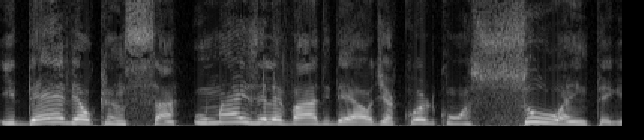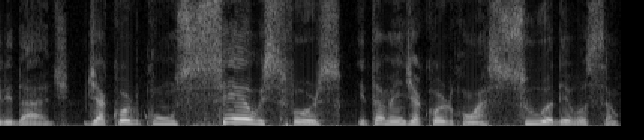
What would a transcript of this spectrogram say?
e deve alcançar o mais elevado ideal de acordo com a sua integridade, de acordo com o seu esforço e também de acordo com a sua devoção.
